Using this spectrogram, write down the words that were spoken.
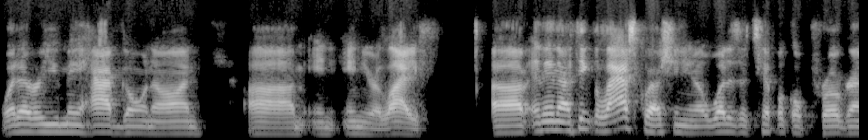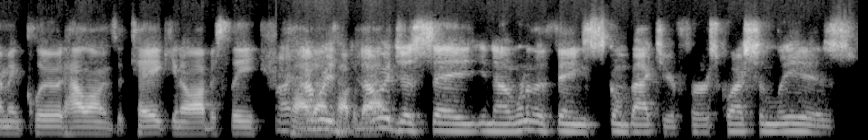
whatever you may have going on um, in in your life. Um, and then I think the last question, you know, what does a typical program include? How long does it take? You know, obviously, I, I would, I would just say, you know, one of the things going back to your first question, Lee, is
